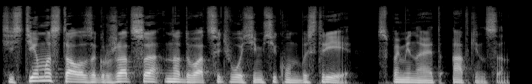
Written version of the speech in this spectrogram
Система стала загружаться на 28 секунд быстрее, вспоминает Аткинсон.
